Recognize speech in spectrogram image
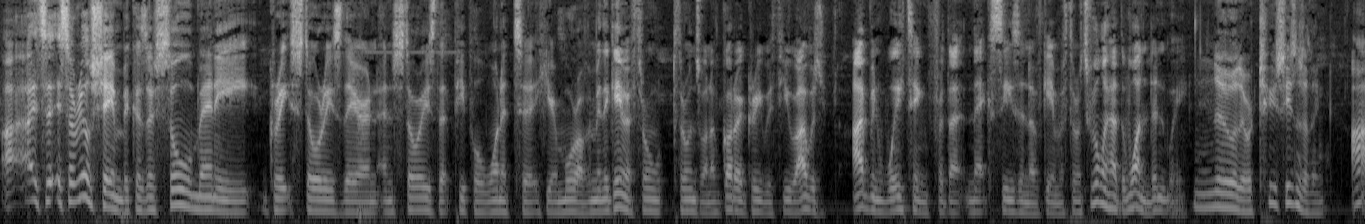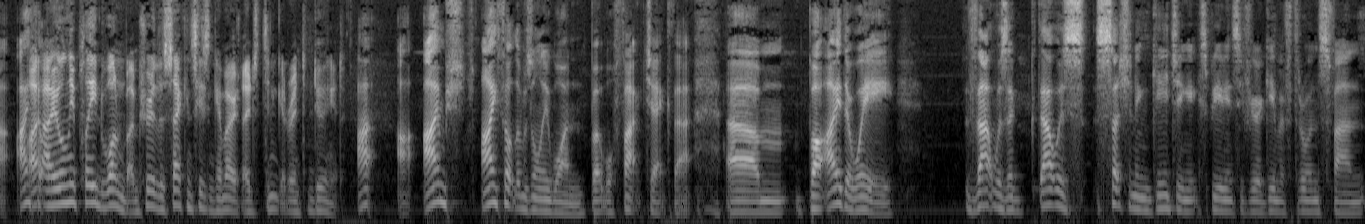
Uh, it's a, it's a real shame because there's so many great stories there and, and stories that people wanted to hear more of. I mean, the Game of Thro- Thrones one. I've got to agree with you. I was I've been waiting for that next season of Game of Thrones. We only had the one, didn't we? No, there were two seasons, I think. I I, I, thought, I only played one, but I'm sure the second season came out. I just didn't get around to doing it. I, I, I'm sh- I thought there was only one, but we'll fact check that. Um, but either way, that was a that was such an engaging experience if you're a Game of Thrones fan,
